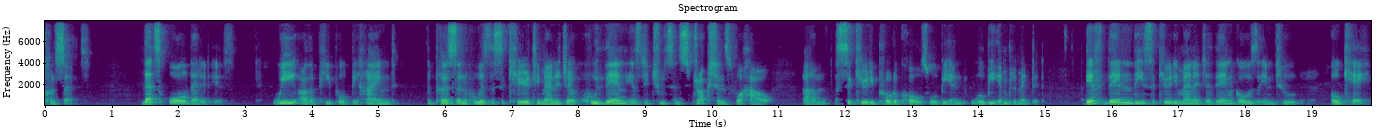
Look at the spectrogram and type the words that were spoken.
concerns. That's all that it is. We are the people behind the person who is the security manager, who then institutes instructions for how um, security protocols will be in, will be implemented. If then the security manager then goes into, okay,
